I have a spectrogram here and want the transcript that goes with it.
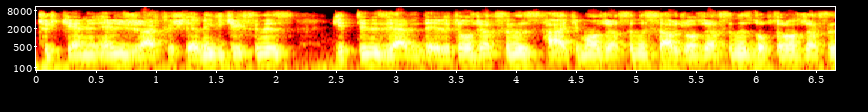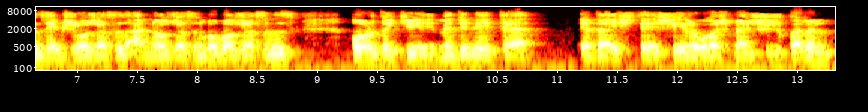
Türkiye'nin en ücra köşelerine gideceksiniz. Gittiğiniz yerde devlet olacaksınız, hakim olacaksınız, savcı olacaksınız, doktor olacaksınız, hemşire olacaksınız, anne olacaksınız, baba olacaksınız. Oradaki medeniyete ya da işte şehire ulaşmayan çocukların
